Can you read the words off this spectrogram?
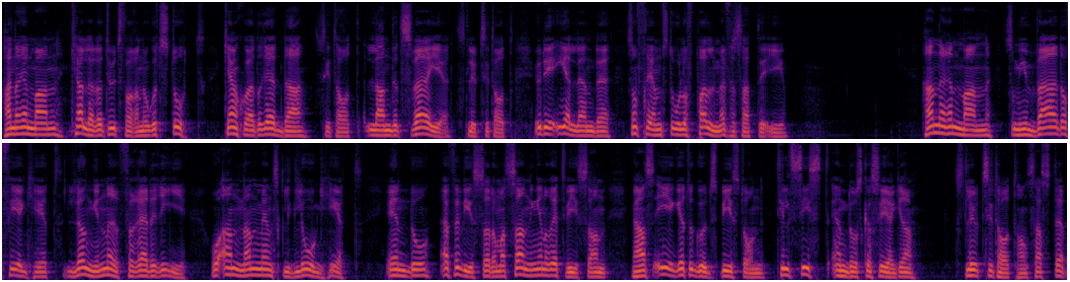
Han är en man kallad att utföra något stort, kanske att rädda citat, landet Sverige, slutcitat, ur det elände som främst Olof Palme försatte i. Han är en man som i en värld av feghet, lögner, förräderi och annan mänsklig låghet ändå är förvissad om att sanningen och rättvisan med hans eget och Guds bistånd till sist ändå ska segra. Slut citat Hans Haste.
